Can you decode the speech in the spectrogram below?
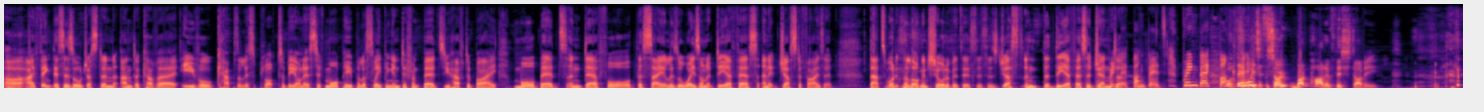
Uh, I think this is all just an undercover evil capitalist plot, to be honest. If more people are sleeping in different beds, you have to buy more beds, and therefore the sale is always on at DFS and it justifies it. That's what it, the long and short of it is. This is just an, the DFS agenda. Bring back bunk beds. Bring back bunk well, there beds. Was, so, one part of this study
